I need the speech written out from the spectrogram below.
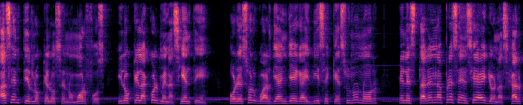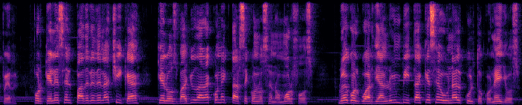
a sentir lo que los xenomorfos y lo que la colmena siente. Por eso el guardián llega y dice que es un honor el estar en la presencia de Jonas Harper, porque él es el padre de la chica que los va a ayudar a conectarse con los xenomorfos. Luego el guardián lo invita a que se una al culto con ellos.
